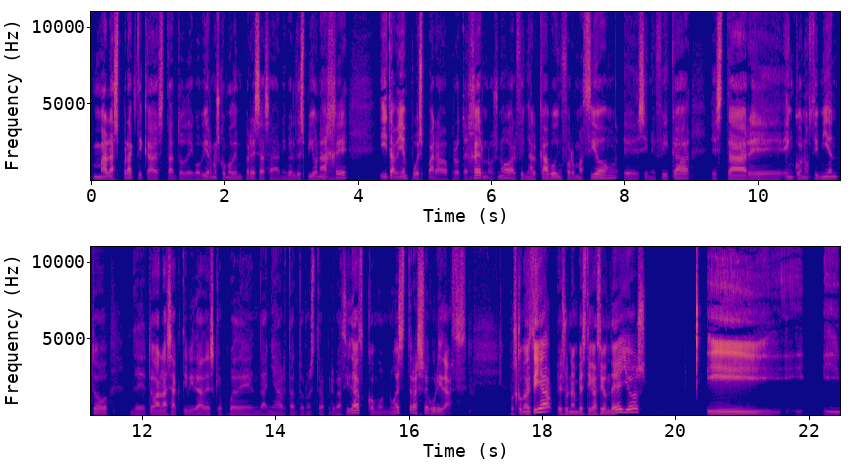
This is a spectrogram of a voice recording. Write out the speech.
malas prácticas tanto de gobiernos como de empresas a nivel de espionaje y también pues para protegernos, ¿no? Al fin y al cabo, información eh, significa estar eh, en conocimiento de todas las actividades que pueden dañar tanto nuestra privacidad como nuestra seguridad. Pues como decía, es una investigación de ellos y, y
